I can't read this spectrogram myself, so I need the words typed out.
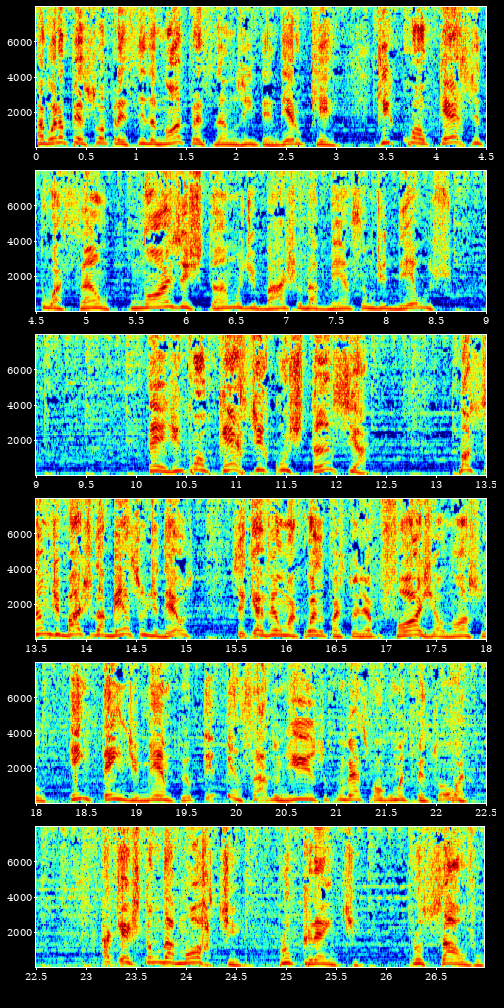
Agora a pessoa precisa, nós precisamos entender o quê? Que qualquer situação, nós estamos debaixo da bênção de Deus. Entende? Em qualquer circunstância, nós estamos debaixo da bênção de Deus. Você quer ver uma coisa, pastor Léo, que foge ao nosso entendimento? Eu tenho pensado nisso, converso com algumas pessoas. A questão da morte para o crente, para o salvo.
